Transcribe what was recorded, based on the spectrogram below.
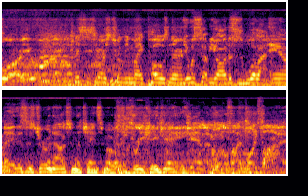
Who are you? This is yours truly, Mike Posner. Yo, what's up, y'all? This is will.i.am. Hey, this is Drew and Alex from the Chainsmokers. 3KJ. Jam 105.5.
